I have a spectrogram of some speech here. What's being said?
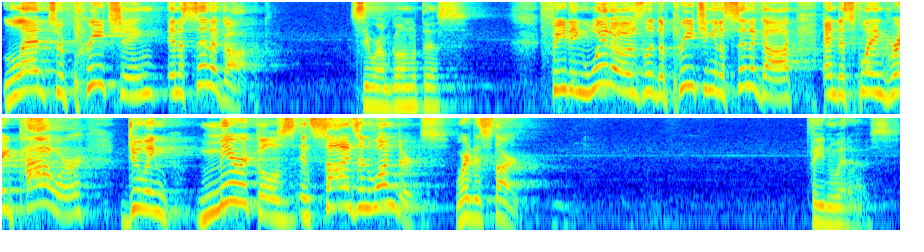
led to preaching in a synagogue. See where I'm going with this? Feeding widows led to preaching in a synagogue and displaying great power, doing miracles and signs and wonders. Where did it start? Feeding widows.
